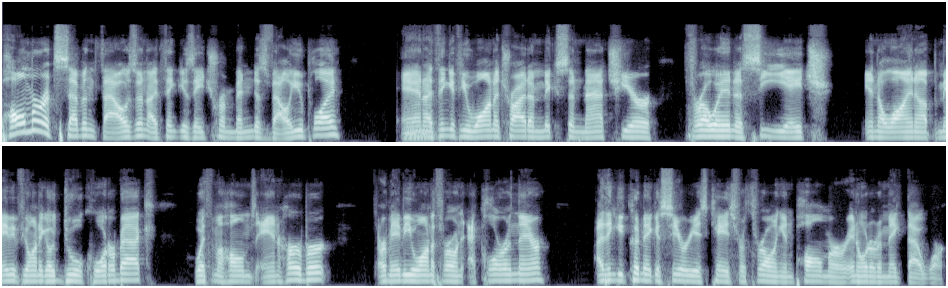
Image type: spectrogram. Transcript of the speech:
Palmer at 7,000, I think is a tremendous value play. And I think if you want to try to mix and match here, throw in a CEH in a lineup, maybe if you want to go dual quarterback with Mahomes and Herbert, or maybe you want to throw an Ekeler in there, I think you could make a serious case for throwing in Palmer in order to make that work.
